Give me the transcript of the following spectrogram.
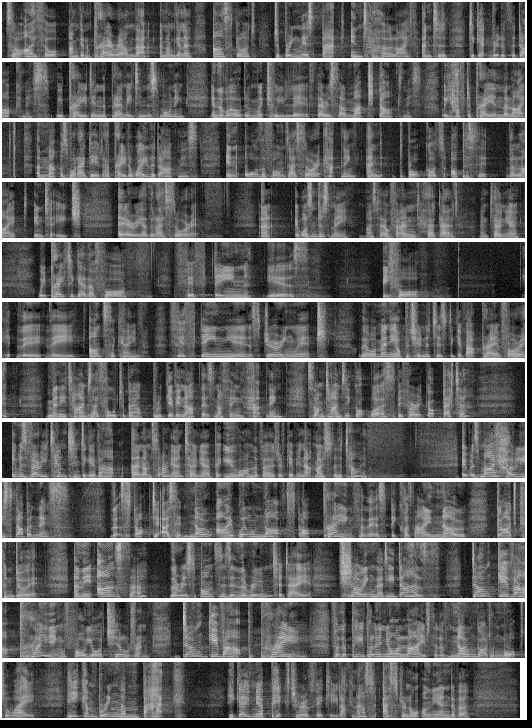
So I thought, I'm going to pray around that and I'm going to ask God to bring this back into her life and to, to get rid of the darkness. We prayed in the prayer meeting this morning. In the world in which we live, there is so much darkness. We have to pray in the light. And that was what I did. I prayed away the darkness in all the forms I saw it happening and brought God's opposite, the light, into each area that I saw it. And it wasn't just me, myself and her dad, Antonio. We prayed together for 15 years before the, the answer came. 15 years during which there were many opportunities to give up praying for it. Many times I thought about giving up, there's nothing happening. Sometimes it got worse before it got better. It was very tempting to give up. And I'm sorry, Antonio, but you were on the verge of giving up most of the time. It was my holy stubbornness that stopped it. I said, No, I will not stop praying for this because I know God can do it. And the answer the responses in the room today showing that he does. Don't give up praying for your children. Don't give up praying for the people in your lives that have known God and walked away. He can bring them back. He gave me a picture of Vicky, like an astronaut on the end of a,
